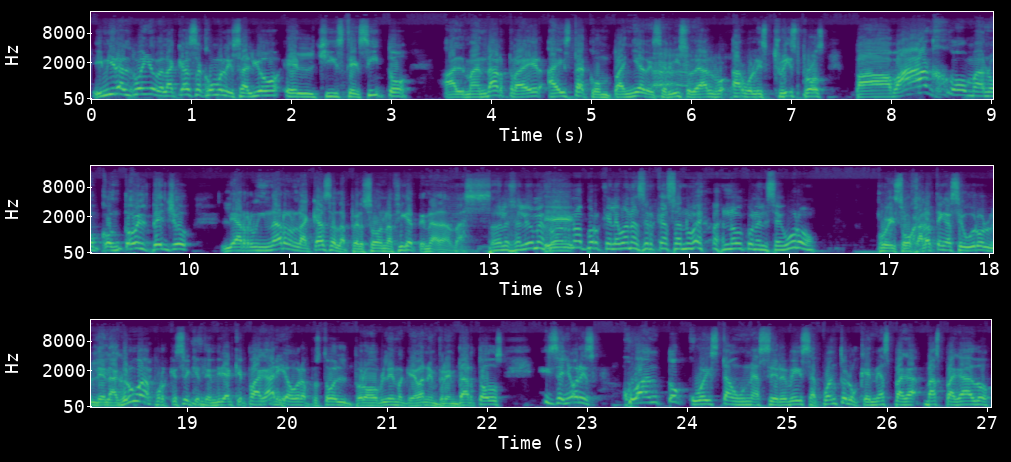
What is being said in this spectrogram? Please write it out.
Y mira al dueño de la casa cómo le salió el chistecito al mandar traer a esta compañía de servicio de árboles Trees Pros para abajo, mano, con todo el techo, le arruinaron la casa a la persona, fíjate nada más. Pero le salió mejor, eh, ¿no? Porque le van a hacer casa nueva, ¿no? Con el seguro pues ojalá tenga seguro de la grúa, porque es el que tendría que pagar y ahora pues todo el problema que van a enfrentar todos. Y señores, ¿cuánto cuesta una cerveza? ¿Cuánto lo que me has, pagado, has pagado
